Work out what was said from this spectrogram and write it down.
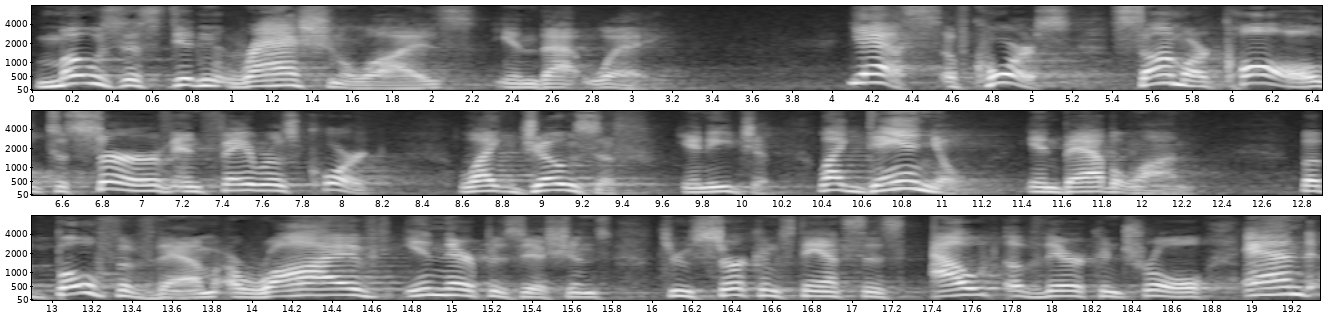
Moses didn't rationalize in that way. Yes, of course. Some are called to serve in Pharaoh's court, like Joseph in Egypt, like Daniel in Babylon. But both of them arrived in their positions through circumstances out of their control and,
